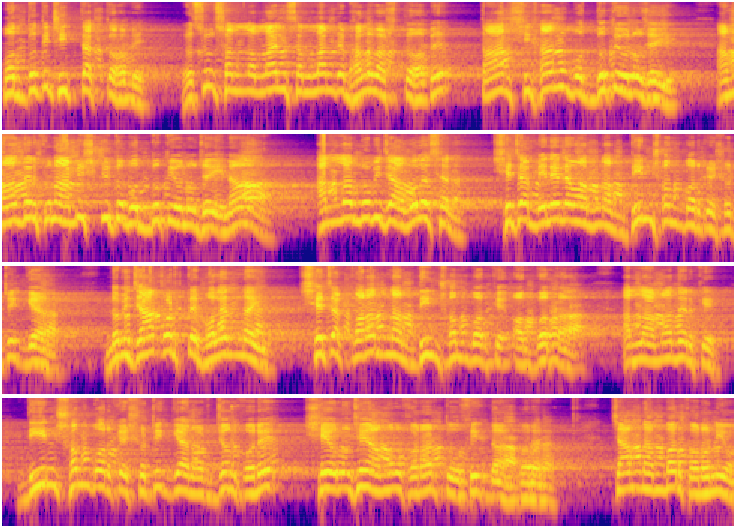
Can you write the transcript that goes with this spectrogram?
পদ্ধতি ঠিক থাকতে হবে। রসুল সাল্লাহ সাল্লামকে ভালোবাসতে হবে, তার শিখানো পদ্ধতি অনুযায়ী। আমাদের কোনো আবিষ্কৃত পদ্ধতি অনুযায়ী না। আল্লাহর নবী যা বলেছেন, সেটা মেনে নেওয়ার নাম দিন সম্পর্কে সঠিক জ্ঞান। নবী যা করতে বলেন নাই, সেটা করার নাম দিন সম্পর্কে অজ্ঞতা। আল্লাহ আমাদেরকে দিন সম্পর্কে সঠিক জ্ঞান অর্জন করে সে অনুযায়ী আমল করার তৌফিক দান করেন। চার নাম্বার করণীয়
